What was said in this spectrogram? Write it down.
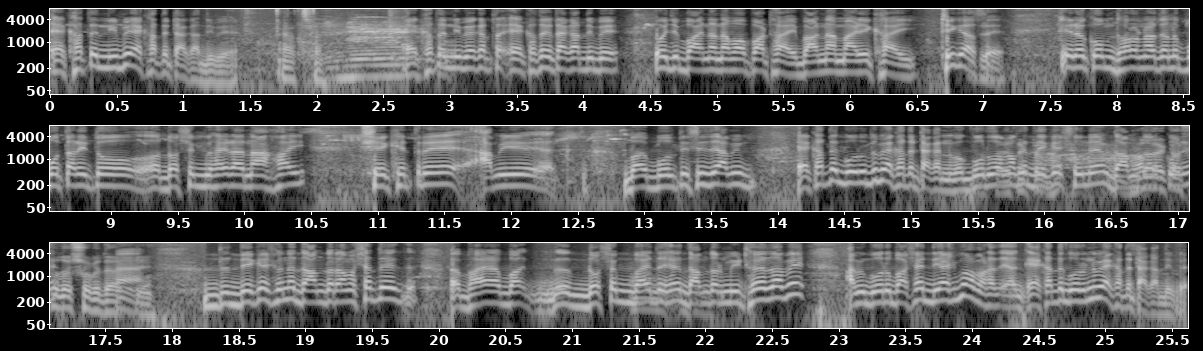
এক হাতে নিবে এক হাতে টাকা দিবে। আচ্ছা। এক হাতে নিবে এক হাতে- টাকা দিবে ওই যে বায়না নামা পাঠায় বায়না মারি খাই ঠিক আছে? এরকম ধরনের যেন প্রতারিত দর্শক ভাইরা না হয় সেক্ষেত্রে আমি বলতেছি যে আমি এক হাতে গরু দেবো এক হাতে টাকা নেব। গরু আচ্ছা, আমাকে দেখে শুনে দাম দর একটা করে সুযোগ সুবিধা হ্যাঁ, দেখে শুনে দাম দর আমার সাথে ভাই দর্শক ভাইদের সাথে দাম দর মিট হয়ে যাবে। আমি গরু বাসায় দিয়ে আসব আমার এক হাতে গরু নেবে এক হাতে টাকা দিবে।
